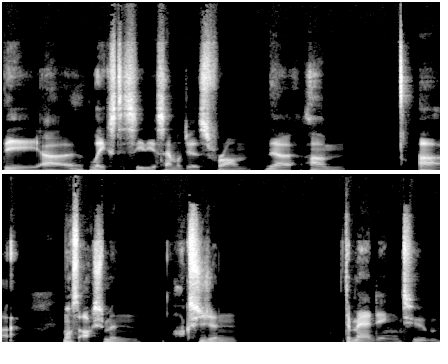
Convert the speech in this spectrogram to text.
the uh, lakes to see the assemblages from the um, uh, most oxygen oxygen demanding to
